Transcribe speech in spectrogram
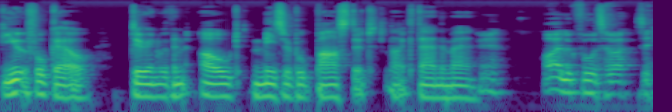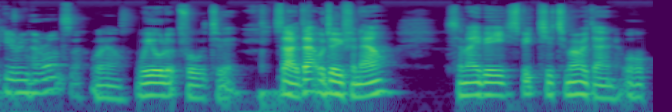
beautiful girl doing with an old miserable bastard like dan the man Yeah, I look forward to her to hearing her answer. well we all look forward to it so that will do for now so maybe speak to you tomorrow dan or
